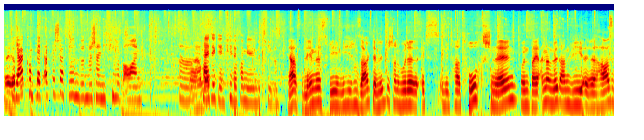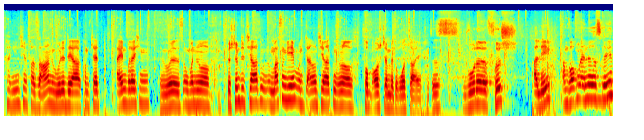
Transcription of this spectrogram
Wenn die Jagd komplett abgeschafft würden, würden wahrscheinlich viele Bauern äh, haben pleite gehen, viele Familienbetriebe. Ja, Problem ist, wie Michi schon sagt, der Wildbestand wurde exorbitant hoch, schnell und bei anderen Wildarten wie äh, Hase, Kaninchen, Fasan würde der komplett einbrechen. Dann würde es irgendwann nur noch bestimmte Tierarten in Massen geben und die anderen Tierarten nur noch vom Aussterben bedroht sein. Das wurde frisch erlegt am Wochenende das Reh.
